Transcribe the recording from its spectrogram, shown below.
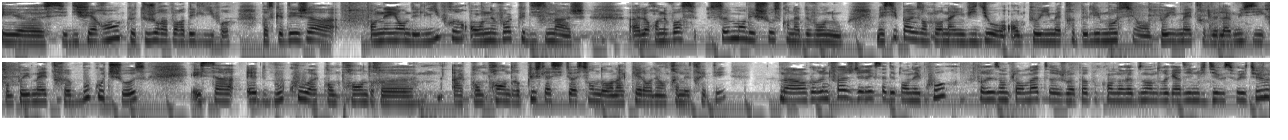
et euh, c'est différent que toujours avoir des livres. Parce que déjà, en ayant des livres, on ne voit que des images. Alors, on ne voit seulement les choses qu'on a devant nous. Mais si, par exemple, on a une vidéo, on peut y mettre de l'émotion, on peut y mettre de la musique, on peut y mettre beaucoup de choses, et ça aide beaucoup à comprendre, euh, à comprendre plus la situation dans laquelle on est en train de traiter. Bah encore une fois, je dirais que ça dépend des cours. Par exemple en maths, je vois pas pourquoi on aurait besoin de regarder une vidéo sur YouTube.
